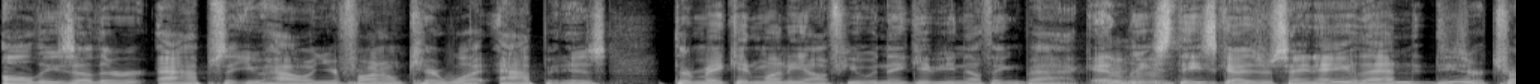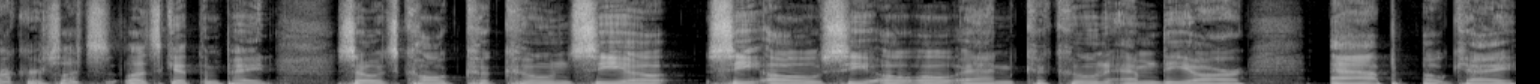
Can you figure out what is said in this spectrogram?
all these other apps that you have on your phone. I don't care what app it is, they're making money off you, and they give you nothing back. At least these guys are saying, "Hey, then these are truckers. Let's let's get them paid." So it's called Cocoon C O C O C O O N Cocoon MDR app okay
